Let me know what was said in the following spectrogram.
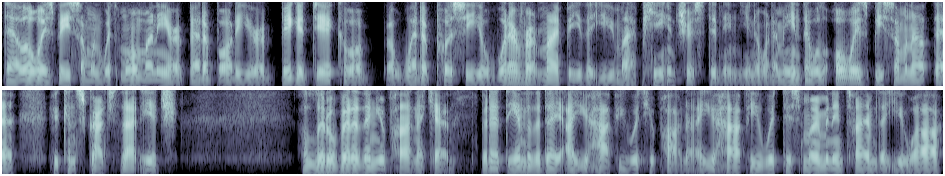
There'll always be someone with more money or a better body or a bigger dick or a wetter pussy or whatever it might be that you might be interested in. You know what I mean? There will always be someone out there who can scratch that itch a little better than your partner can. But at the end of the day, are you happy with your partner? Are you happy with this moment in time that you are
